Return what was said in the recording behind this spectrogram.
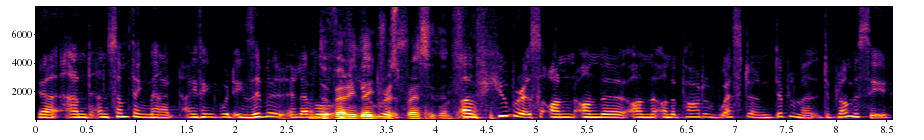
Yeah, and, and something that I think would exhibit a level and a very of dangerous hubris, precedent. of hubris on, on, the, on, the, on the part of Western diploma, diplomacy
